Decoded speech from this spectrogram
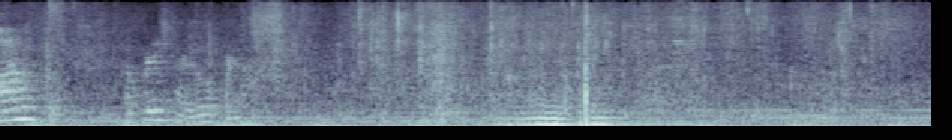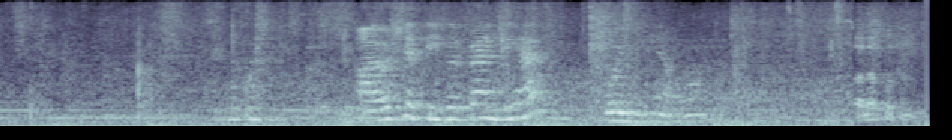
ਆ ਲਓ, ਕੱਪੜੇ ਫੜ ਲਓ ਆਪਣਾ। ਆਇਓ ਛੇਤੀ ਫਿਰ ਭੈਣ ਜੀ ਹੈ? ਕੋਈ ਨਹੀਂ ਆਵਾਂ ਆਲਾ ਪੁੱਤ।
